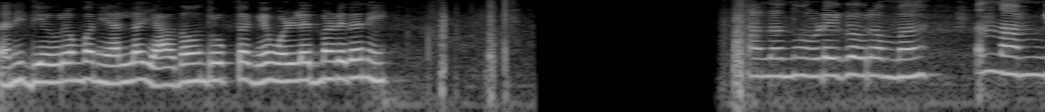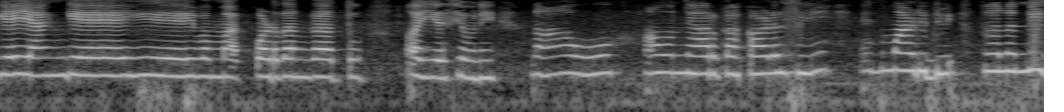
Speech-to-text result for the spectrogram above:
ನನಗೆ ದೇವರಮ್ಮನ ಎಲ್ಲ ಯಾವುದೋ ಒಂದು ರೂಪದಾಗೆ ಒಳ್ಳೇದು ಮಾಡಿದಾನೆ. ಅಲ್ಲ ನೋಡೆ ಗೌರಮ್ಮ, ನಮಗೆ ಹೆಂಗೆ ಇವ ಮಕ್ಕಳ್ದಂಗಾತು ಅಯ್ಯ ಶಿವನಿ, ನಾವು ಅವನ್ನ ಯಾರ್ಗ ಕಳಿಸಿ ಇದು ಮಾಡಿದ್ವಿ. ಅಲ್ಲ ನಿಜ,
